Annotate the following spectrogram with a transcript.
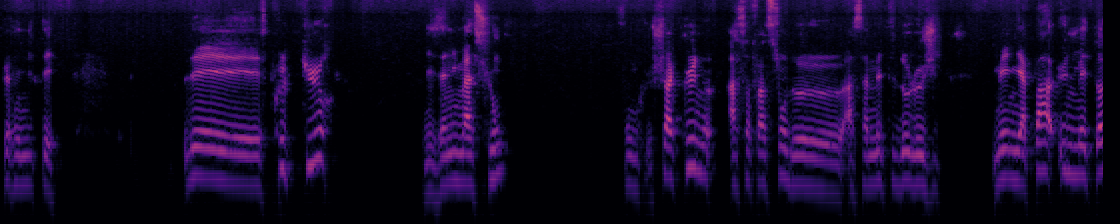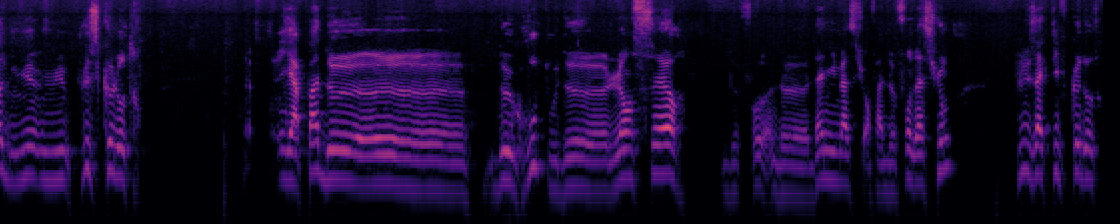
pérennité. Les structures, les animations, font chacune à sa façon de, à sa méthodologie. Mais il n'y a pas une méthode plus que l'autre. Il n'y a pas de, de groupe ou de lanceur d'animation, de, enfin de fondation plus actif que d'autres.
